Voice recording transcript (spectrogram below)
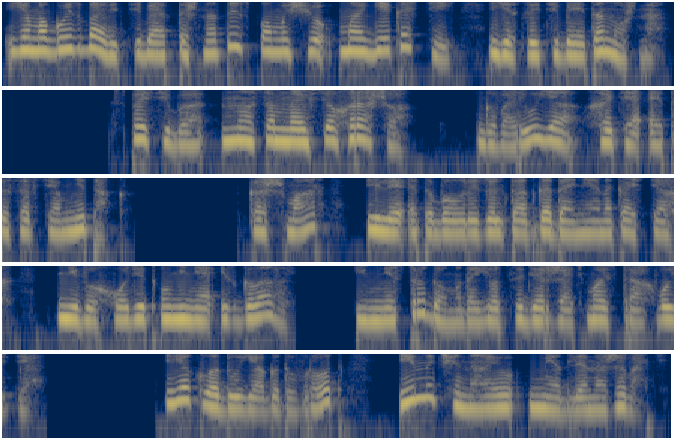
Я могу избавить тебя от тошноты с помощью магии костей, если тебе это нужно». «Спасибо, но со мной все хорошо», — говорю я, хотя это совсем не так. Кошмар, или это был результат гадания на костях, не выходит у меня из головы, и мне с трудом удается держать мой страх в узде. Я кладу ягоду в рот и начинаю медленно жевать.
